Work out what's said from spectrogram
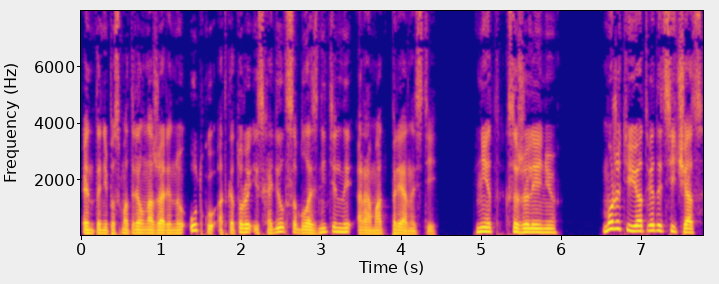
Энтони посмотрел на жареную утку, от которой исходил соблазнительный аромат пряностей. «Нет, к сожалению. Можете ее отведать сейчас.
